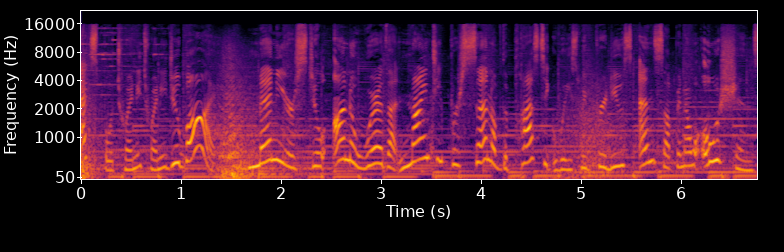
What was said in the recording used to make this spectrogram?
Expo 2020 Dubai. Many are still unaware that 90% of the plastic waste we produce ends up in our oceans,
